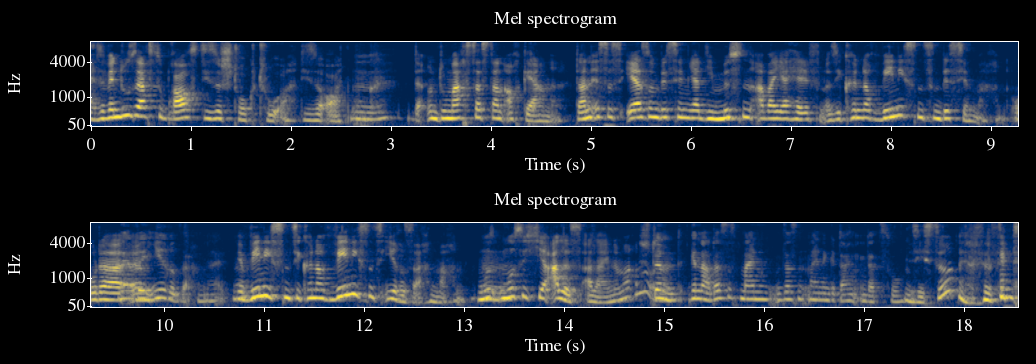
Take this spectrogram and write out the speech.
also wenn du sagst, du brauchst diese Struktur, diese Ordnung mhm. und du machst das dann auch gerne, dann ist es eher so ein bisschen, ja, die müssen aber ja helfen. Also sie können doch wenigstens ein bisschen machen. Oder, ja, oder ähm, ihre Sachen halt. Ne? Ja, wenigstens, sie können auch wenigstens ihre Sachen machen. Mhm. Muss, muss ich hier alles alleine machen? Stimmt, oder? genau, das, ist mein, das sind meine Gedanken dazu. Siehst du? Sind,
